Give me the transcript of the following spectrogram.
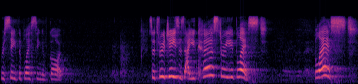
receive the blessing of God. So through Jesus, are you cursed or are you blessed? Blessed.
